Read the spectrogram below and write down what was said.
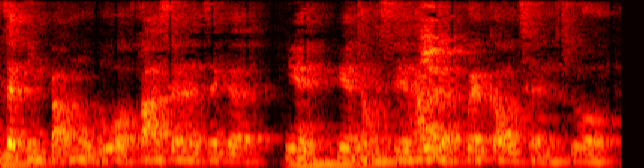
这名保姆如果发生了这个虐虐童事件，他可能会构成说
